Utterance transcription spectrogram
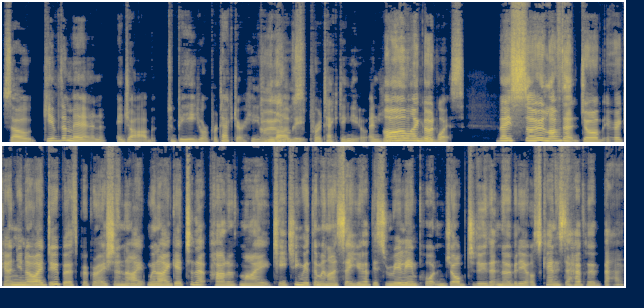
So give the man a job to be your protector. He totally. loves protecting you, and he oh my god voice. They so love that job, Erika. And you know, I do birth preparation. I when I get to that part of my teaching with them and I say you have this really important job to do that nobody else can is to have her back.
